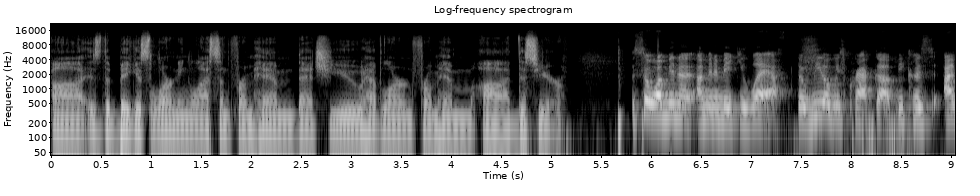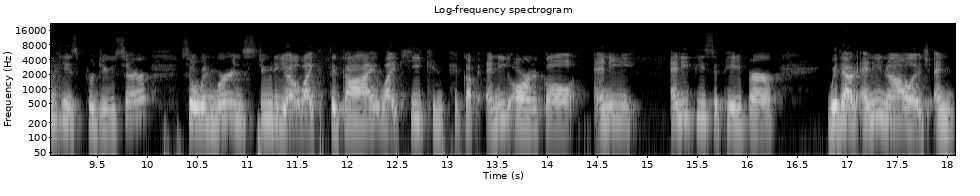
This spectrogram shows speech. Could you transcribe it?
uh, is the biggest learning lesson from him that you have learned from him uh, this year? So I'm gonna I'm gonna make you laugh. But we always crack up because I'm his producer. So when we're in studio, like the guy, like he can pick up any article, any any piece of paper without any knowledge and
